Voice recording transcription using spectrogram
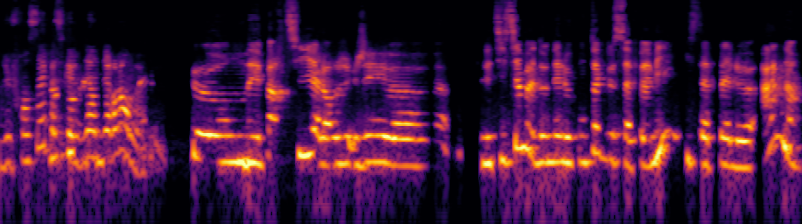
du français parce qu'elle vient d'Irlande. On est parti. Alors, j'ai euh, Laetitia m'a donné le contact de sa famille qui s'appelle euh, Anne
